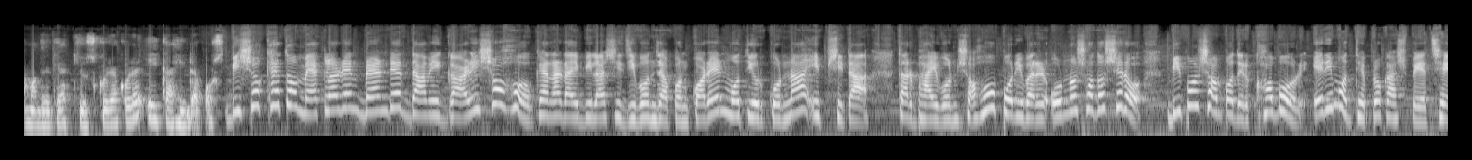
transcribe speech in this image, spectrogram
আমাদেরকে অ্যাকিউজ করে করে এই কাহিনীটা করছে। বিশ্বখ্যাত ম্যাকলারেন ব্র্যান্ডের দামি গাড়ি সহ কানাডায় বিলাসী জীবনযাপন করেন মতিউর কন্যা ইপসিতা। তার ভাই বোন সহ পরিবারের অন্য সদস্যেরও বিপুল সম্পদের খবর এরই মধ্যে প্রকাশ পেয়েছে।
